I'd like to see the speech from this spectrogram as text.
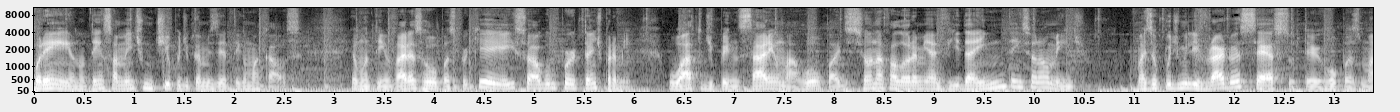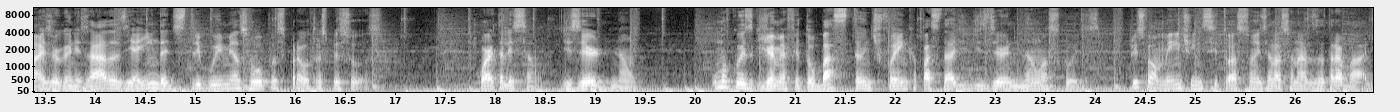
Porém, eu não tenho somente um tipo de camiseta e uma calça. Eu mantenho várias roupas porque isso é algo importante para mim. O ato de pensar em uma roupa adiciona valor à minha vida intencionalmente. Mas eu pude me livrar do excesso, ter roupas mais organizadas e ainda distribuir minhas roupas para outras pessoas. Quarta lição: dizer não. Uma coisa que já me afetou bastante foi a incapacidade de dizer não às coisas, principalmente em situações relacionadas a trabalho.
